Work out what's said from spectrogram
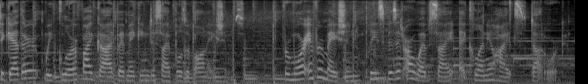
Together, we glorify God by making disciples of all nations. For more information, please visit our website at colonialheights.org.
